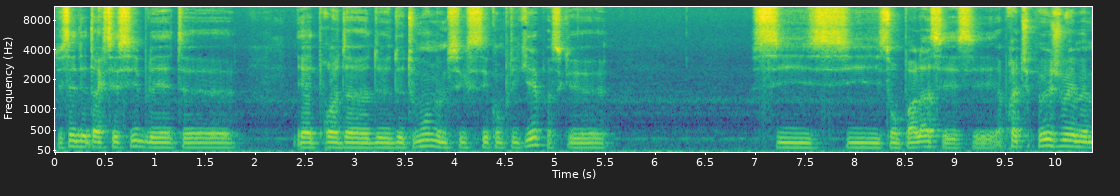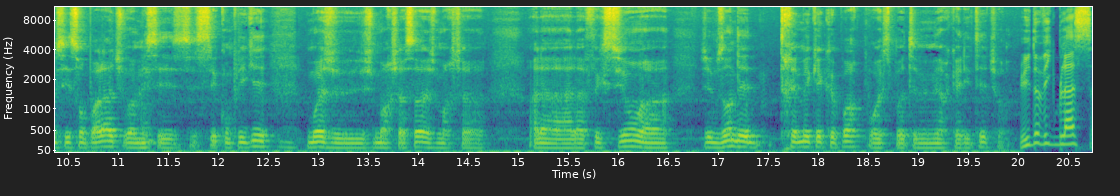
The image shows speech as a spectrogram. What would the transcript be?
j'essaie d'être accessible et être, euh, et être proche de, de- de tout le monde, même si c'est compliqué parce que si s'ils sont pas là c'est c'est après tu peux jouer même s'ils sont pas là tu vois mais c'est c'est c'est compliqué. Moi je, je marche à ça je marche à, à la à l'affection à- j'ai besoin d'être aimé quelque part pour exploiter mes meilleures qualités tu vois. Ludovic Blas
